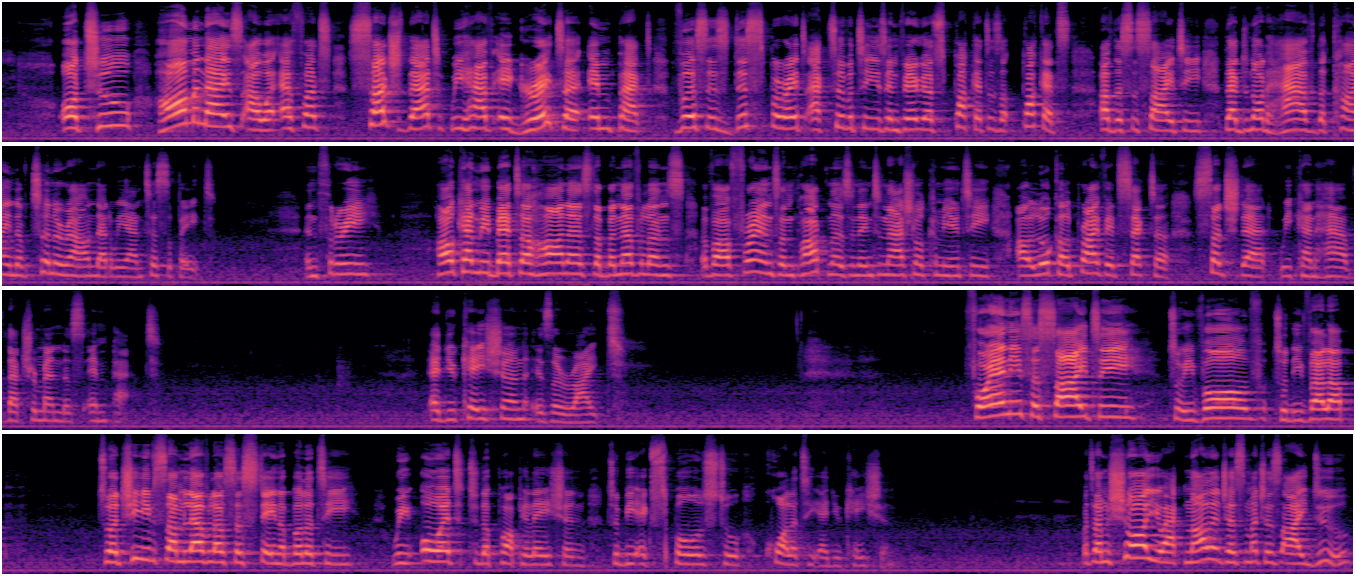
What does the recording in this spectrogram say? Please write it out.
or two, harmonize our efforts such that we have a greater impact versus disparate activities in various pockets, pockets of the society that do not have the kind of turnaround that we anticipate. And three, how can we better harness the benevolence of our friends and partners in the international community, our local private sector, such that we can have that tremendous impact? Education is a right. For any society to evolve, to develop, to achieve some level of sustainability, we owe it to the population to be exposed to quality education. But I'm sure you acknowledge as much as I do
